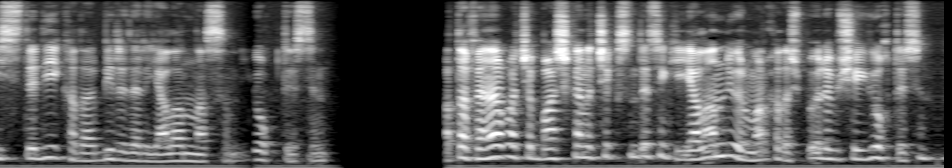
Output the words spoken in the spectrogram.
İstediği kadar birileri yalanlasın, yok desin. Hatta Fenerbahçe başkanı çıksın desin ki yalan diyorum arkadaş böyle bir şey yok desin.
